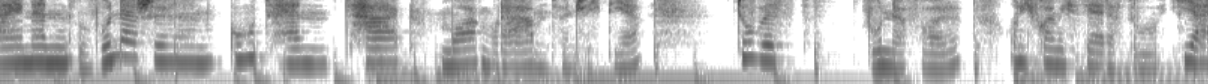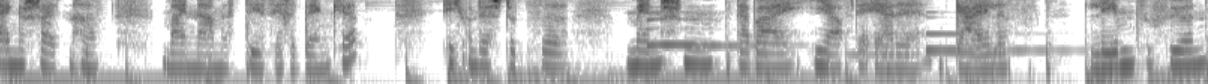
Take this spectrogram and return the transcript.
Einen wunderschönen guten Tag, Morgen oder Abend wünsche ich dir. Du bist wundervoll und ich freue mich sehr, dass du hier eingeschalten hast. Mein Name ist Desiree Benke. Ich unterstütze Menschen dabei, hier auf der Erde geiles Leben zu führen,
